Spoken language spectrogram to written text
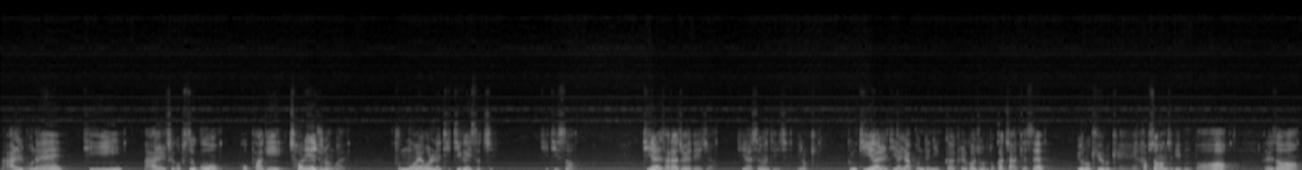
dr분의 dr 제곱 쓰고 곱하기 처리해 주는 거예요. 분모에 원래 dt가 있었지. dt 써. dr 사라져야 되죠. dr 쓰면 되지. 이렇게. 그럼 dr dr 약분되니까 결과적으로 똑같지 않겠어요? 요렇게 요렇게 합성함수 미분법. 그래서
